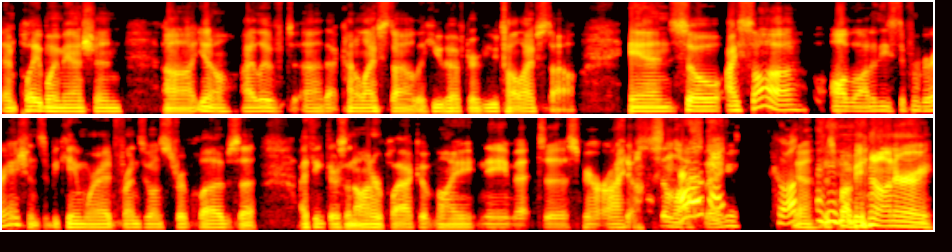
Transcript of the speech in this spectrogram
in Playboy Mansion. Uh, you know, I lived uh, that kind of lifestyle, the Hugh Hefner of Utah lifestyle. And so I saw a lot of these different variations. It became where I had friends who owned strip clubs. Uh, I think there's an honor plaque of my name at uh, Spearmint Rhinos in Las Oh, okay. Vegas. Cool. Yeah, there's probably an honorary.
